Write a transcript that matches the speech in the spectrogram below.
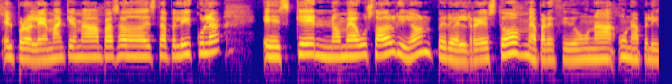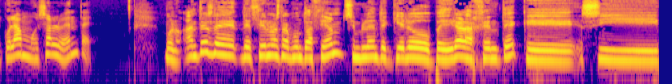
El problema que me ha pasado de esta película es que no me ha gustado el guion, pero el resto me ha parecido una, una película muy solvente. Bueno, antes de decir nuestra puntuación, simplemente quiero pedir a la gente que si,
